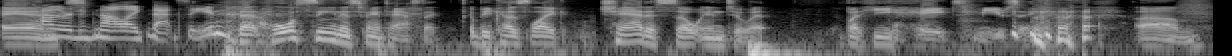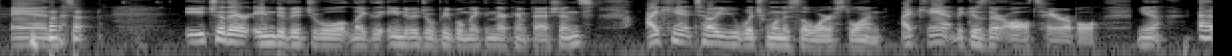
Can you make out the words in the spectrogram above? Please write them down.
and Tyler did not like that scene. that whole scene is fantastic because like Chad is so into it, but he hates music. um, and each of their individual, like the individual people making their confessions, I can't tell you which one is the worst one. I can't because they're all terrible. You know, uh,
